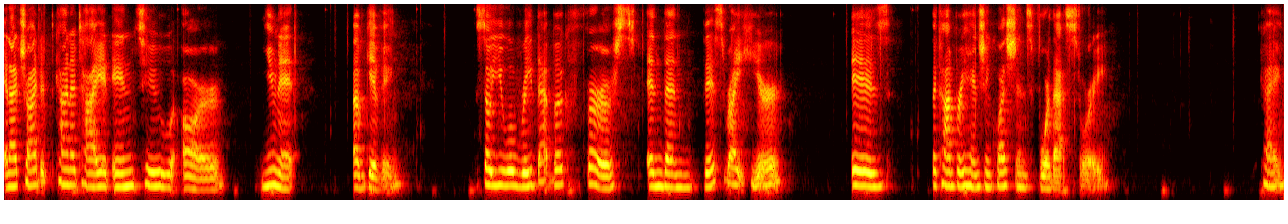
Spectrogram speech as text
And I tried to kind of tie it into our unit of giving. So you will read that book first, And then this right here is the comprehension questions for that story. Okay,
